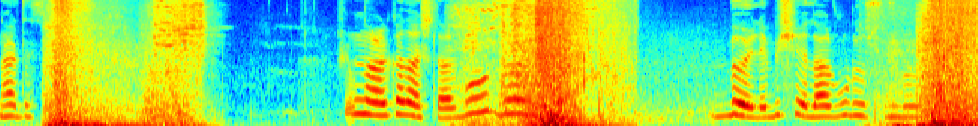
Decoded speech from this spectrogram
neredesin? Şimdi arkadaşlar bu böyle böyle bir şeyler vuruyorsun böyle.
